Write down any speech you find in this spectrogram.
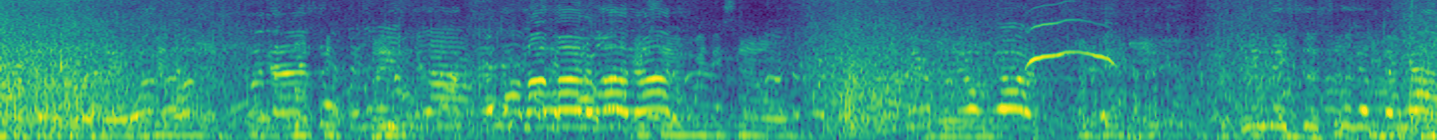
Está a fazer a prova o nosso tempo possível. Esta é uma edição Nem deixe o segundo apanhar!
